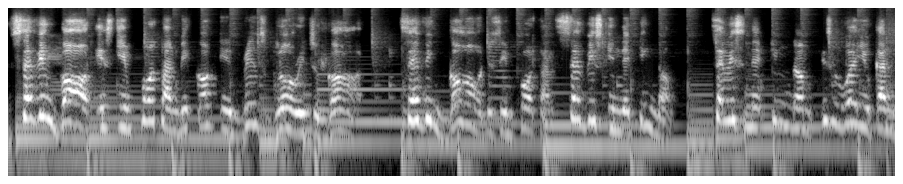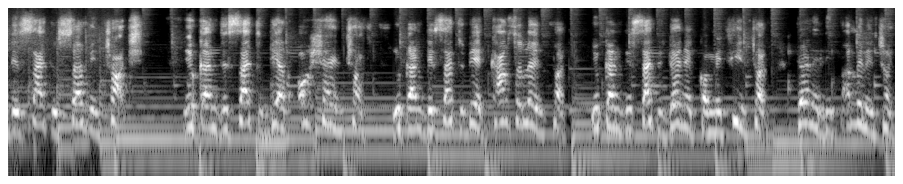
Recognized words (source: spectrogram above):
Serving God is important because it brings glory to God. Serving God is important. Service in the kingdom. Service in the kingdom this is where you can decide to serve in church. You can decide to be an usher in church. You can decide to be a counselor in church. You can decide to join a committee in church, join a department in church.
